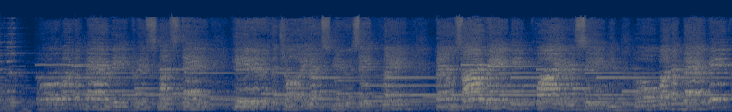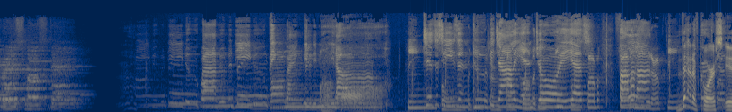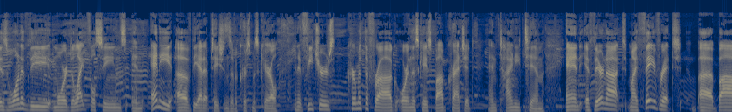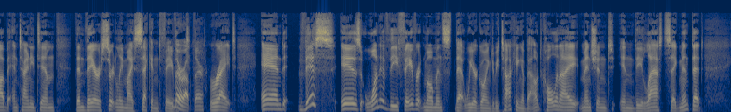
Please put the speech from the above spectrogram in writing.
Tis the season to be jolly and joyous. Fa la la. That, of course, is one of the more delightful scenes in any of the adaptations of A Christmas Carol, and it features Kermit the Frog, or in this case, Bob Cratchit and Tiny Tim. And if they're not my favorite, uh, Bob and Tiny Tim, then they are certainly my second favorite. They're up there. Right. And this is one of the favorite moments that we are going to be talking about. Cole and I mentioned in the last segment that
